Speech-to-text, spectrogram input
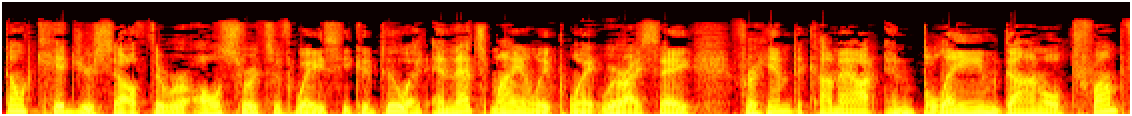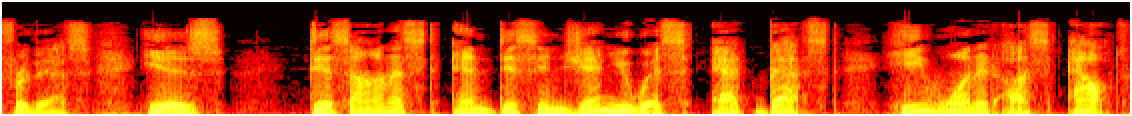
don't kid yourself. There were all sorts of ways he could do it. And that's my only point where I say for him to come out and blame Donald Trump for this is dishonest and disingenuous at best. He wanted us out,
